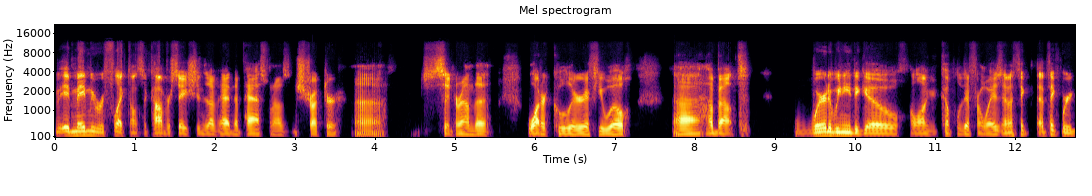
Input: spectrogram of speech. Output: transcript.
it made me reflect on some conversations I've had in the past when I was an instructor, uh, sitting around the water cooler, if you will, uh, about where do we need to go along a couple of different ways. And I think I think we're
